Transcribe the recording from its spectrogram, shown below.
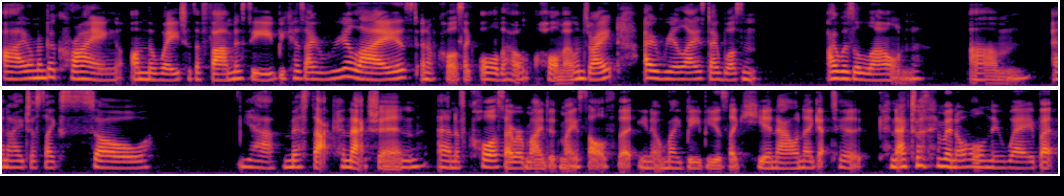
I remember crying on the way to the pharmacy because I realized, and of course, like all the hormones, right? I realized I wasn't, I was alone. Um, and I just like so yeah, missed that connection. And of course, I reminded myself that, you know, my baby is like here now and I get to connect with him in a whole new way. But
